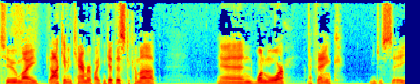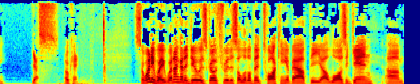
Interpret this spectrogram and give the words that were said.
to my document camera if I can get this to come up. And one more, I think. Let me just see. Yes. Okay. So anyway, what I'm going to do is go through this a little bit, talking about the uh, laws again. Um,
